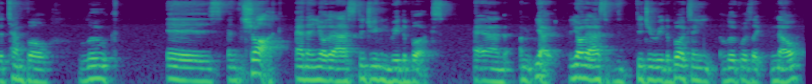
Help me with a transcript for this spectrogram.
the temple, Luke is in shock, and then Yoda asked, "Did you even read the books?" And um, yeah, Yoda asked, "Did you read the books?" And Luke was like, "No."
